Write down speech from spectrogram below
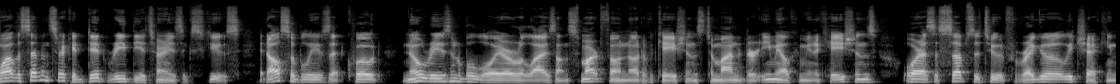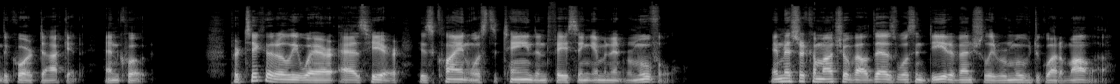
while the Seventh Circuit did read the attorney's excuse, it also believes that, quote, no reasonable lawyer relies on smartphone notifications to monitor email communications or as a substitute for regularly checking the court docket, end quote. Particularly where, as here, his client was detained and facing imminent removal and Mr. Camacho Valdez was indeed eventually removed to Guatemala.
